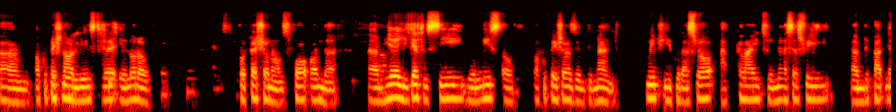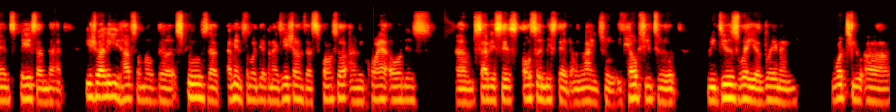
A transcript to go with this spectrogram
um, occupational list where a lot of professionals fall under. Um, here you get to see the list of occupations in demand, which you could as well apply to necessary um, departments based on that. Usually you have some of the schools that, I mean, some of the organizations that sponsor and require all these um, services also listed online. So it helps you to reduce where you're going and what you are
